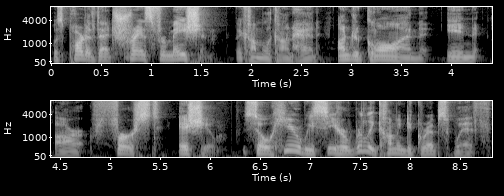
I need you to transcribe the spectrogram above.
was part of that transformation that Kamala Khan had undergone in our first issue. So here we see her really coming to grips with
